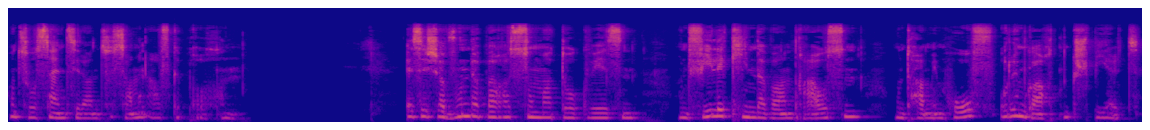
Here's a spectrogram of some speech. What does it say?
und so seien sie dann zusammen aufgebrochen. Es ist ein wunderbarer Sommertag gewesen und viele Kinder waren draußen und haben im Hof oder im Garten gespielt.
